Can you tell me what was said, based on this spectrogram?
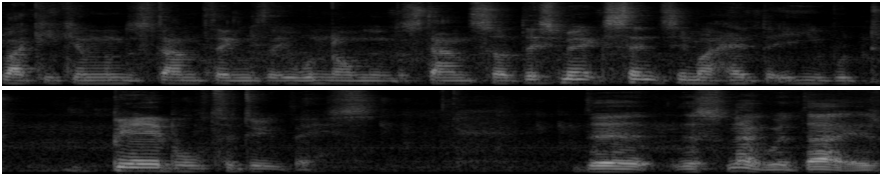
Like he can understand things that he wouldn't normally understand. So this makes sense in my head that he would be able to do this. the the snag with that is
